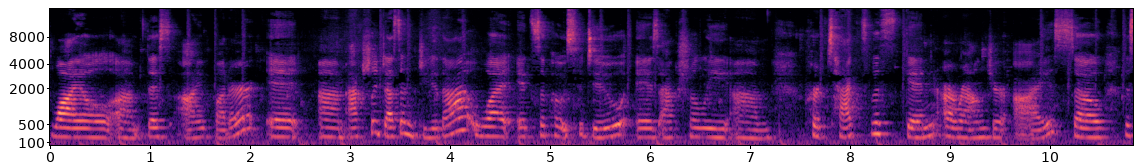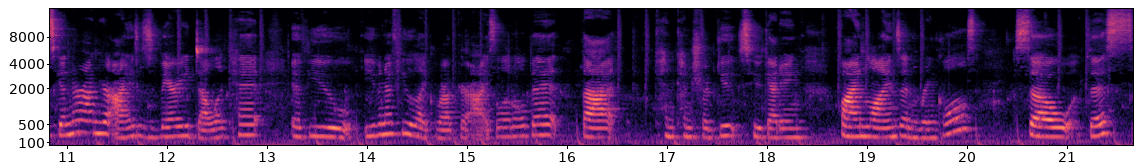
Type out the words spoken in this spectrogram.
while um, this eye butter, it um, actually doesn't do that. What it's supposed to do is actually um, protect the skin around your eyes. So the skin around your eyes is very delicate. If you, even if you like rub your eyes a little bit, that can contribute to getting fine lines and wrinkles. So this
